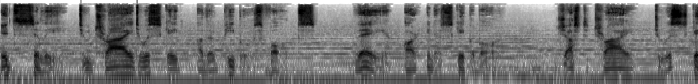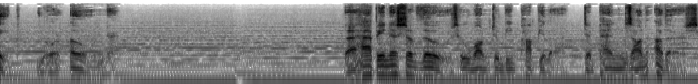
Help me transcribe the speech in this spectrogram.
It's silly to try to escape other people's faults. They are inescapable. Just try to escape your own. The happiness of those who want to be popular depends on others.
